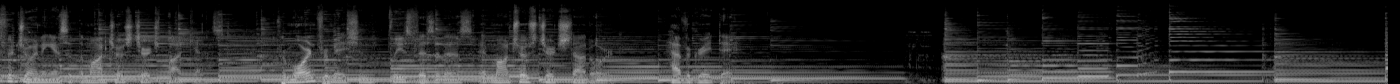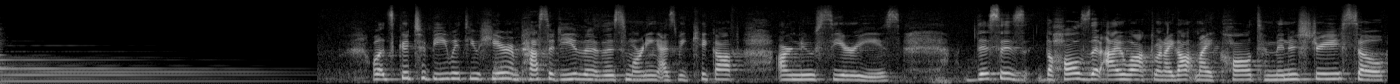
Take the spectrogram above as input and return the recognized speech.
for joining us at the Montrose Church Podcast. For more information, please visit us at montrosechurch.org. Have a great day. Well, it's good to be with you here in Pasadena this morning as we kick off our new series. This is the halls that I walked when I got my call to ministry. So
